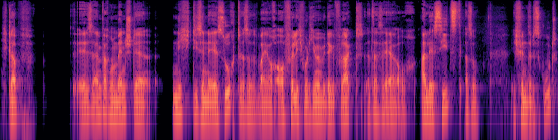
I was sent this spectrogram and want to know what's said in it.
ich glaube, er ist einfach ein Mensch, der nicht diese Nähe sucht. Also war ja auch auffällig, wurde ich immer wieder gefragt, dass er ja auch alle sieht. Also ich finde das gut,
